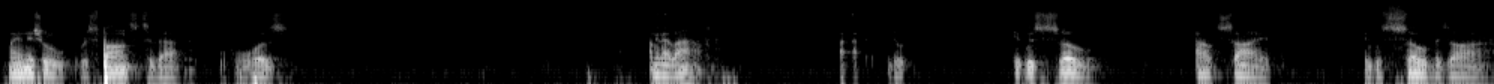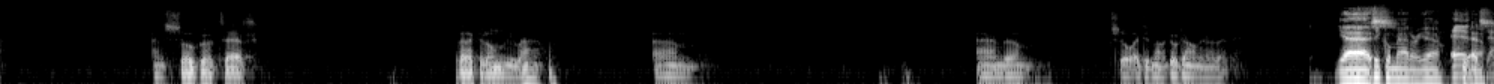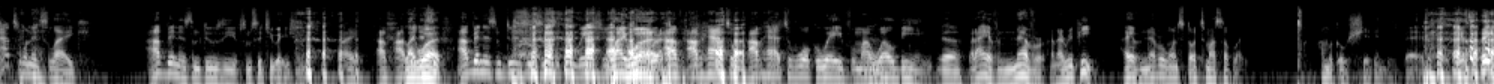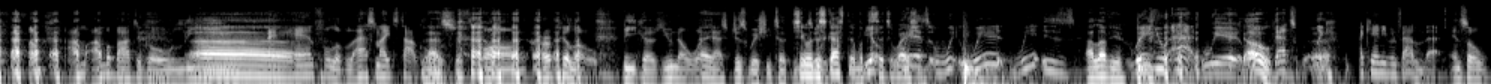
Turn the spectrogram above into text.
my initial response to that was I mean, I laughed. I, it was so outside, it was so bizarre and so grotesque that I could only laugh. Um, and um, so I did not go down there that day. Yes. Fecal matter, yeah. And Yes. that's when it's like, I've been in some doozy of some situations, right? I've, I've Like been what? In some, I've been in some doozy of some situations. Like what? Where I've I've had to I've had to walk away for my well being. Yeah. But I have never, and I repeat, I have never once thought to myself like, I'm gonna go shit in this bed. I'm, I'm, I'm about to go leave a uh. handful of last night's tacos on her pillow because you know what? Hey. That's just where she took. me She was to. disgusted with Yo, the situation. Where's, where, where, where is I love you. where you at? Where like, Yo. that's like I can't even fathom that. And so,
